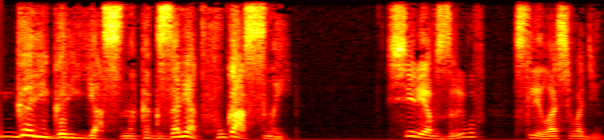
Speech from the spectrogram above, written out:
«Гори, гори ясно, как заряд фугасный!» Серия взрывов слилась в один.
